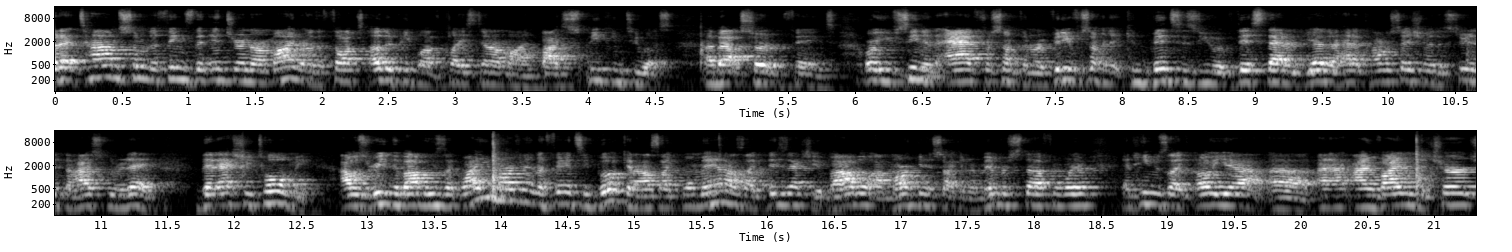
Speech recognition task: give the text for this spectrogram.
But at times, some of the things that enter into our mind are the thoughts other people have placed in our mind by speaking to us about certain things. Or you've seen an ad for something or a video for something that convinces you of this, that, or the other. I had a conversation with a student at the high school today that actually told me. I was reading the Bible. He's like, "Why are you marking it in a fancy book?" And I was like, "Well, man, I was like, this is actually a Bible. I'm marking it so I can remember stuff and whatever." And he was like, "Oh yeah." Uh, I, I invited him to church,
